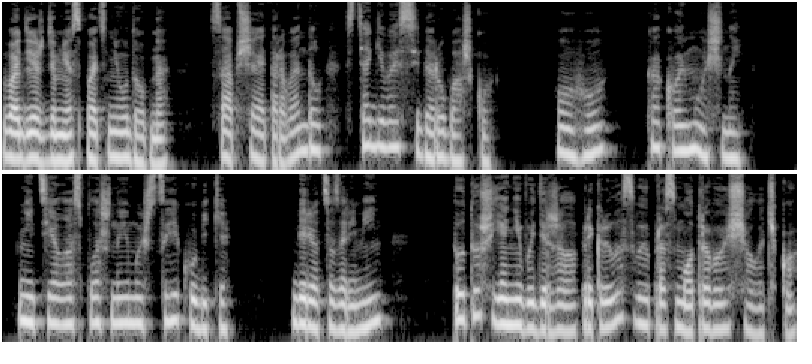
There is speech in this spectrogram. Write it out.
«В одежде мне спать неудобно», — сообщает Арвендел, стягивая с себя рубашку. «Ого, какой мощный! Не тело, а сплошные мышцы и кубики. Берется за ремень. Тут уж я не выдержала, прикрыла свою просмотровую щелочку.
